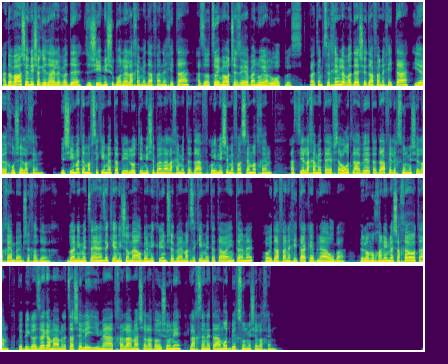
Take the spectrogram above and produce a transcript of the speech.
הדבר השני שכדאי לוודא זה שאם מישהו בונה לכם את דף הנחיתה, אז רצוי מאוד שזה יהיה בנוי על וורדפרס, ואתם צריכים לוודא שדף הנחיתה יהיה רכוש שלכם. ושאם אתם מפסיקים את הפעילות עם מי שבנה לכם את הדף או עם מי שמפרסם אתכם, אז תהיה לכם את האפשרות להעביר את הדף אל אחסון משלכם בהמשך הדרך. ואני מציין את זה כי אני שומע הרבה מקרים שבהם מחזיקים את אתר האינטרנט או את דף הנחיתה כבני ערובה, ולא מוכנים לשחרר אותם, ובגלל זה גם ההמלצה שלי היא מההתחלה, מהשלב הראשוני, לאחסן את העמוד באחסון משלכם.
